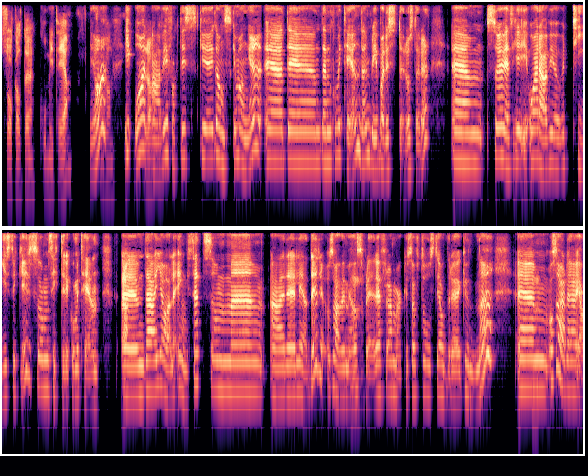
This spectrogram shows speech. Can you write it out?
såkalte komiteen. Ja, i år er vi faktisk eh, ganske mange. Den, den komiteen den blir bare større og større. Um, så jeg vet ikke, i år er vi over ti stykker som sitter i komiteen. Ja. Um, det er Jarle Engseth som eh, er leder, og så har vi med oss Mhm. flere fra Microsoft og hos de andre kundene. Um, og så er det ja,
